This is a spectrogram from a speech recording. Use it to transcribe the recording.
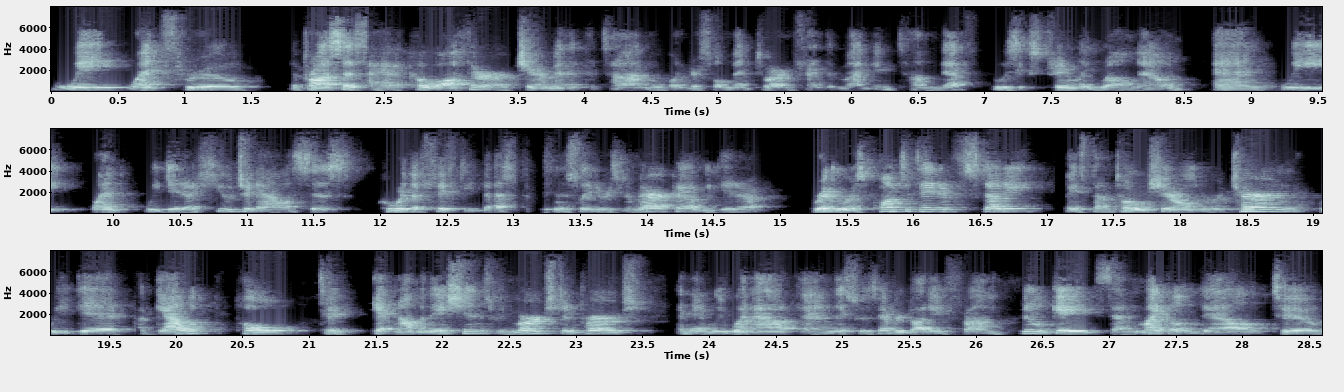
we went through the process. I had a co-author, our chairman at the time, a wonderful mentor and friend of mine named Tom Neff, who was extremely well known. And we went, we did a huge analysis. Who were the 50 best business leaders in America? We did a rigorous quantitative study based on total shareholder return. We did a Gallup poll to get nominations. We merged and purged. And then we went out, and this was everybody from Bill Gates and Michael Dell to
